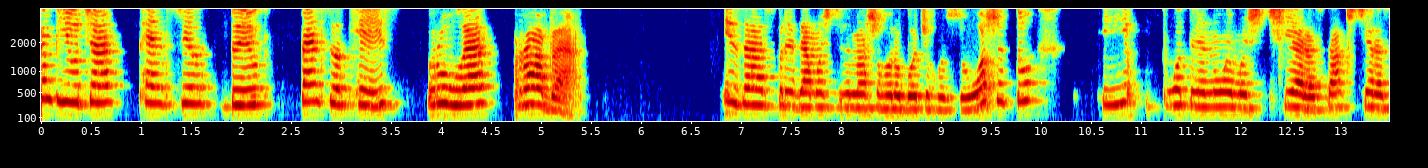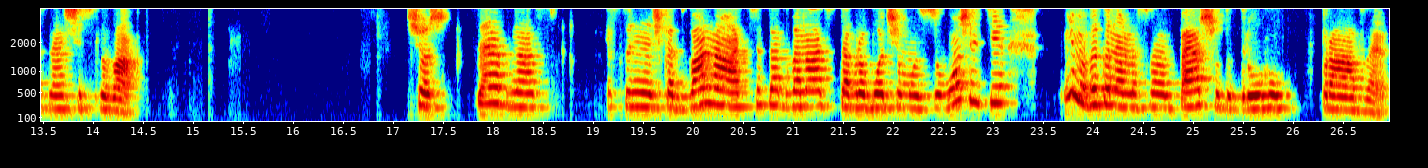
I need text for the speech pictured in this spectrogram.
Computer, pencil, book, pencil case, ruler, rubber. І зараз перейдемо ще до нашого робочого зошиту і потренуємо ще раз, так, ще раз наші слова. Що ж, це в нас сторіночка 12, 12 в робочому зошиті, і ми виконаємо з вами першу та другу вправи.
